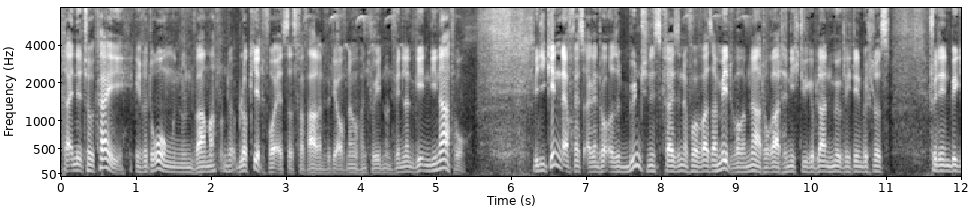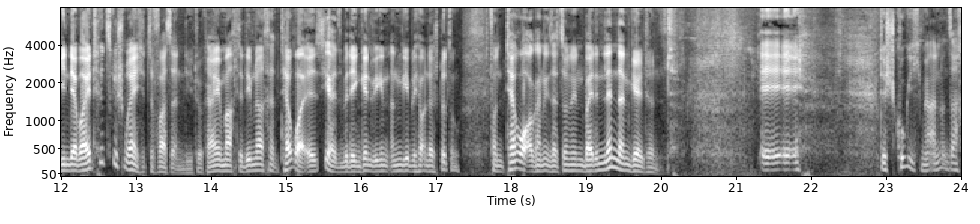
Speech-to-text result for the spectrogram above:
da in der Türkei ihre Drohungen nun wahrmacht und blockiert vorerst das Verfahren für die Aufnahme von Schweden und Finnland in die NATO. Wie die Kinderfressagentur aus dem Bündniskreis in der Vorwasser mit, war im NATO-Rat nicht wie geplant möglich, den Beschluss für den Beginn der Beitrittsgespräche zu fassen. Die Türkei machte demnach Terror-Sicherheitsbedenken wegen angeblicher Unterstützung von Terrororganisationen bei den Ländern geltend. Äh, das gucke ich mir an und sage,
